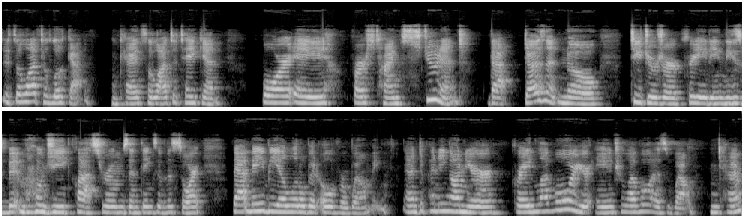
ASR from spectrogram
it's a lot to look at. Okay, it's a lot to take in. For a first time student that doesn't know teachers are creating these Bitmoji classrooms and things of the sort, that may be a little bit overwhelming. And depending on your grade level or your age level as well, okay?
